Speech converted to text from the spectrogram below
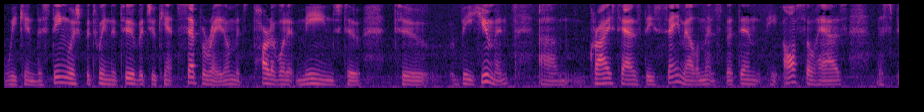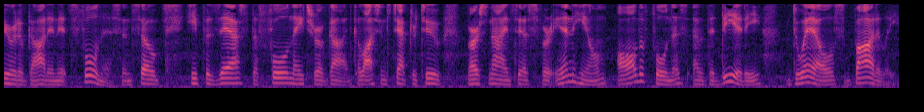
we can distinguish between the two, but you can't separate them. It's part of what it means to to be human. Um, Christ has these same elements, but then he also has the Spirit of God in its fullness. And so he possessed the full nature of God. Colossians chapter 2, verse 9 says, For in him all the fullness of the deity dwells bodily.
